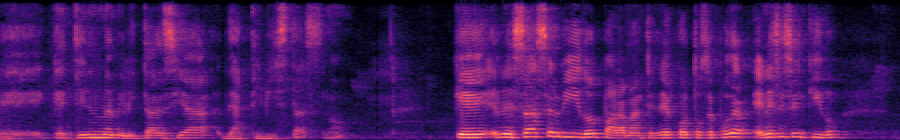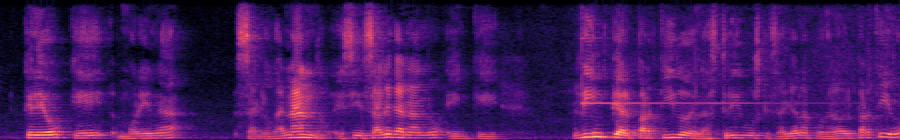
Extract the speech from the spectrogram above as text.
Eh, que tienen una militancia de activistas, que les ha servido para mantener cotos de poder. En ese sentido, creo que Morena salió ganando, es decir, sale ganando en que limpia el partido de las tribus que se habían apoderado del partido,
